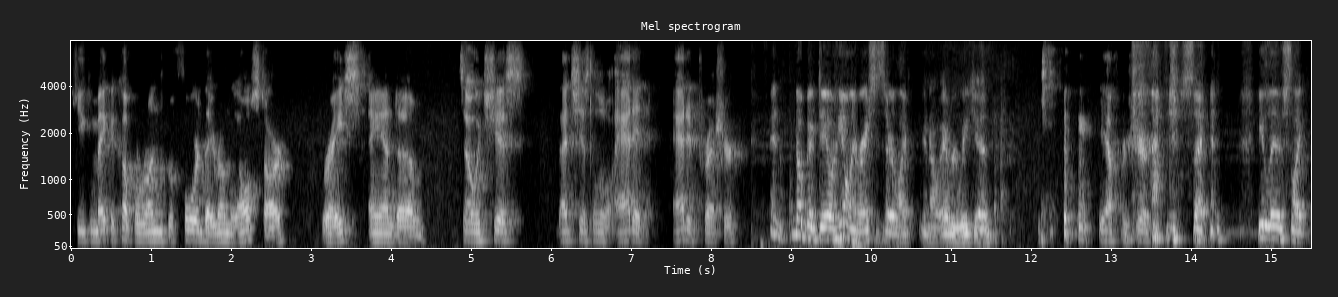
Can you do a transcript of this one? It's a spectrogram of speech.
so you can make a couple runs before they run the All Star race, and um, so it's just that's just a little added added pressure. And no big deal. He only races there like you know every weekend. yeah, for sure. I'm just saying. He lives like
